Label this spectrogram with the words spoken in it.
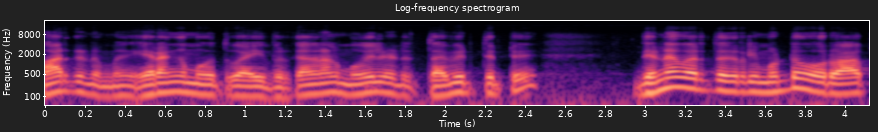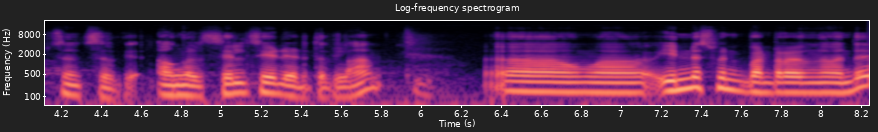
மார்க்கெட் இறங்கும் போது வாய்ப்பு இருக்குது அதனால் முதலீடு தவிர்த்துட்டு தின வர்த்தகர்கள் மட்டும் ஒரு ஆப்ஷன்ஸ் இருக்குது அவங்க செல் சைடு எடுத்துக்கலாம். இன்வெஸ்ட்மெண்ட் பண்ணுறவங்க வந்து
